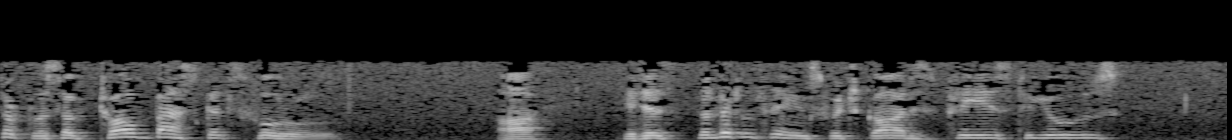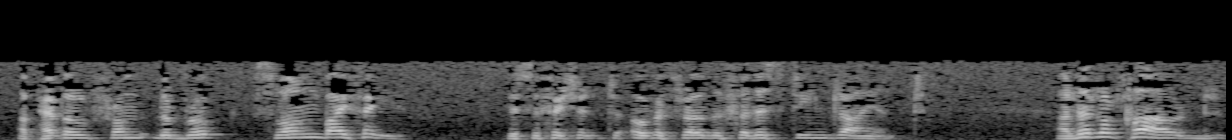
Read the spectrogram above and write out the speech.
surplus of twelve baskets full. Ah, it is the little things which God is pleased to use. A pebble from the brook slung by faith is sufficient to overthrow the Philistine giant. A little cloud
